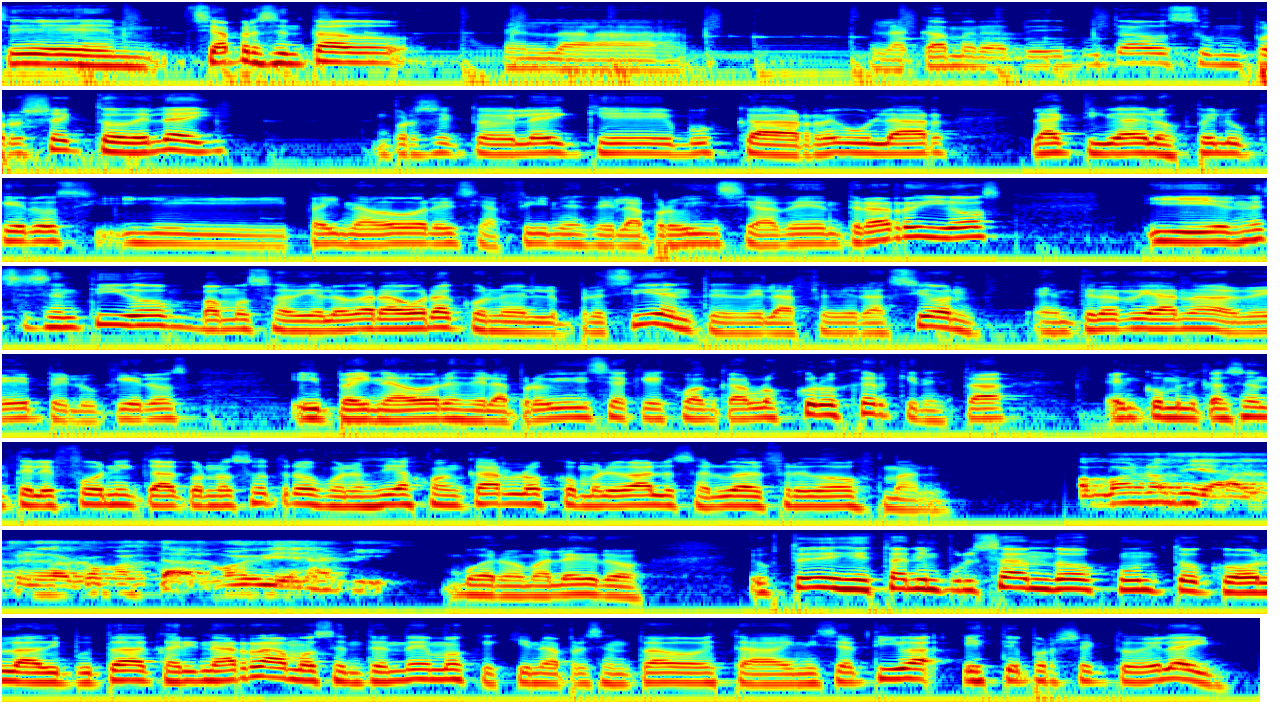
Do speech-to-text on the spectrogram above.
Se, ha presentado en la, en la Cámara de Diputados un proyecto de ley, un proyecto de ley que busca regular la actividad de los peluqueros y peinadores y afines de la provincia de Entre Ríos. Y en ese sentido vamos a dialogar ahora con el presidente de la Federación Entrerriana de Peluqueros y Peinadores de la provincia, que es Juan Carlos Kruger, quien está en comunicación telefónica con nosotros. Buenos días Juan Carlos, ¿cómo le va? Lo saluda Alfredo Hoffman. Buenos días, Alfredo, ¿cómo estás? Muy bien aquí. Bueno, me alegro. Ustedes están impulsando, junto con la diputada Karina Ramos, entendemos que es quien ha presentado esta iniciativa, este proyecto de ley.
